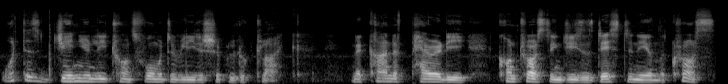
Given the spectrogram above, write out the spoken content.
what does genuinely transformative leadership look like? In a kind of parody, contrasting Jesus' destiny on the cross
